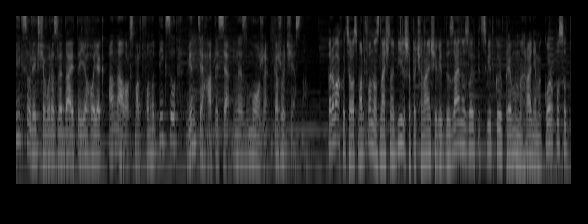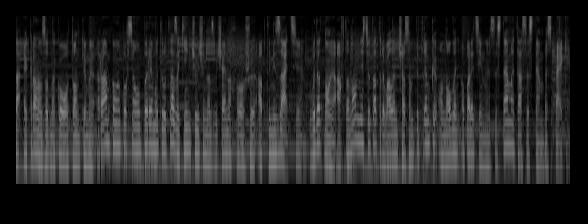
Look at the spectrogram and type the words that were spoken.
Pixel, якщо ви розглядаєте його як аналог смартфону Pixel, він тягатися не зможе, кажу чесно. Переваг у цього смартфону значно більше, починаючи від дизайну з led підсвіткою, прямими гранями корпусу та екрану з однаково тонкими рамками по всьому периметру, та закінчуючи надзвичайно хорошою оптимізацією, видатною автономністю та тривалим часом підтримки оновлень операційної системи та систем безпеки.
